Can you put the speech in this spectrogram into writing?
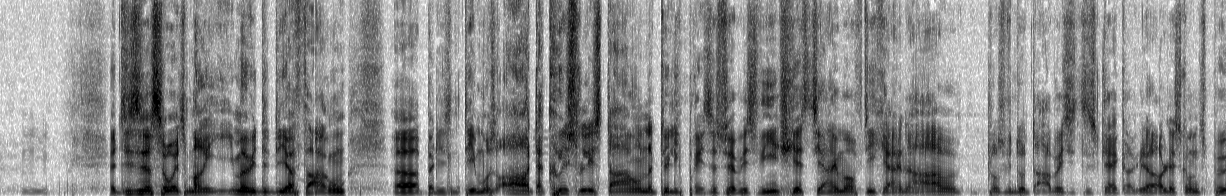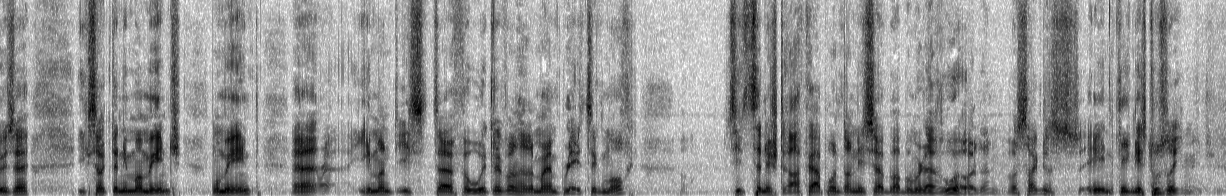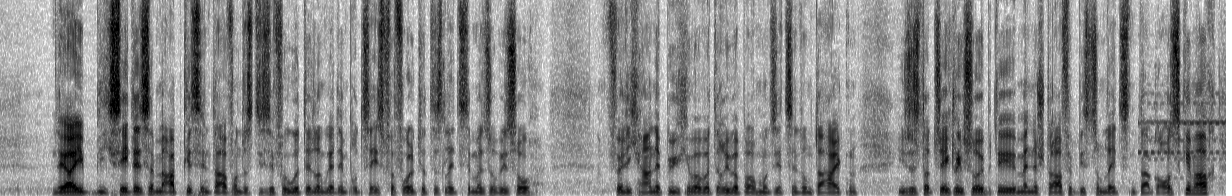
Jetzt ist es ja so, jetzt mache ich immer wieder die Erfahrung äh, bei diesen Demos, oh, der Küssel ist da und natürlich Presseservice Wien schießt ja immer auf dich ein, ah, bloß wenn du da bist, ist das gleich wieder alles ganz böse. Ich sage dann immer, Mensch, Moment, äh, jemand ist äh, verurteilt worden, hat einmal einen Plätze gemacht, sitzt seine Strafe ab und dann ist er aber mal eine Ruhe, oder? Was sagt das? Entgegnest du solchen Menschen? Naja, ich, ich sehe das einmal abgesehen davon, dass diese Verurteilung, wer den Prozess verfolgt hat, das letzte Mal sowieso völlig Hanebüchen, aber darüber brauchen wir uns jetzt nicht unterhalten, ist es tatsächlich so, ich habe meine Strafe bis zum letzten Tag ausgemacht.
